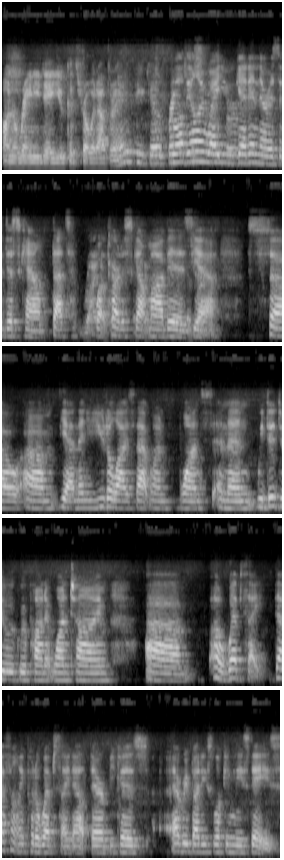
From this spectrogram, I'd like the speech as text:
On a rainy day, you could throw it out there. Hey, you go. bring Well, the only way you Spielberg." get in there is a discount. That's Right, what okay, part of Scout okay. Mob is, That's yeah. So, um, yeah, and then you utilize that one once, and then we did do a Groupon at one time. Um, oh, website. Definitely put a website out there because everybody's looking these days.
